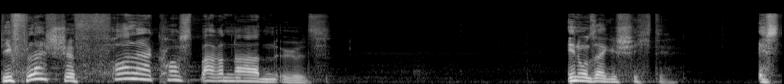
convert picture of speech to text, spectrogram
Die Flasche voller kostbaren Nadenöls in unserer Geschichte ist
